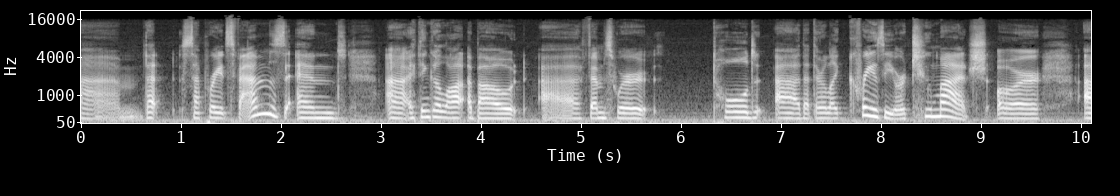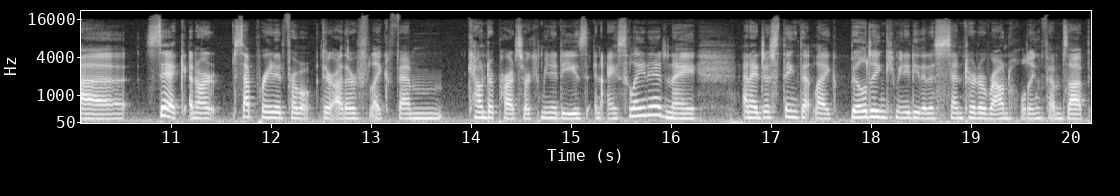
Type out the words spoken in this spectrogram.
um, that separates femmes, and uh, I think a lot about uh, femmes who are told uh, that they're like crazy or too much or uh, sick and are separated from their other like femme counterparts or communities and isolated and I and I just think that like building community that is centered around holding femmes up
